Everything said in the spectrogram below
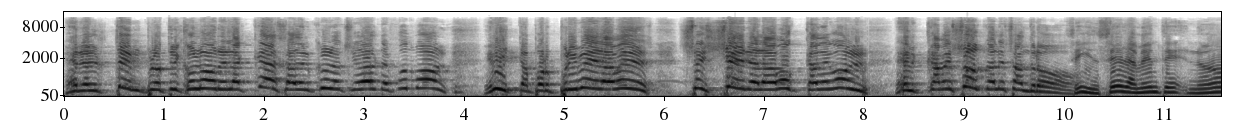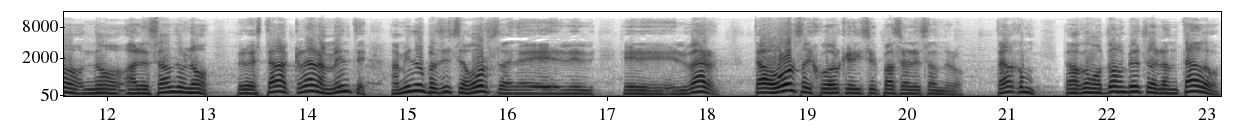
en el templo tricolor, en la casa del Club Nacional de Fútbol. Grita por primera vez, se llena la boca de gol. El cabezón de Alessandro. Sinceramente, no, no, Alessandro no, pero estaba claramente, a mí no me parecía Orsa el, el, el, el VAR, estaba Orsa el jugador que dice el pase a Alessandro, estaba como, estaba como dos metros adelantado,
